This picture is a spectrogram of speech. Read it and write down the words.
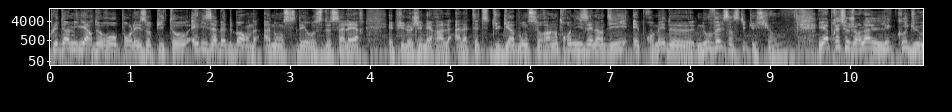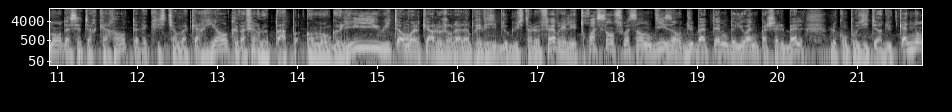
Plus d'un milliard d'euros pour les hôpitaux. Elisabeth Borne annonce des hausses de salaire. Et puis le général à la tête du Gabon sera intronisé lundi et promet de nouvelles institutions. Et après ce journal, l'écho du monde à 7h40 avec Christian Macarian. Que va faire le pape en Mongolie? 8h moins le quart, le journal imprévisible d'Augustin Lefebvre et les 370 ans du baptême de Johann Pachelbel, le compositeur du canon.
